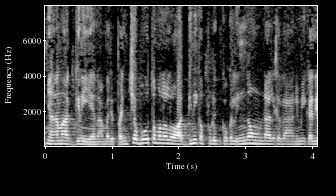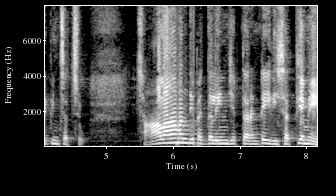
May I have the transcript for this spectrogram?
జ్ఞానాగ్నియేనా మరి పంచభూతములలో అగ్నికి అప్పుడు ఇంకొక లింగం ఉండాలి కదా అని మీకు అనిపించవచ్చు చాలామంది పెద్దలు ఏం చెప్తారంటే ఇది సత్యమే.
